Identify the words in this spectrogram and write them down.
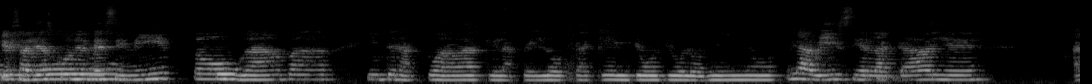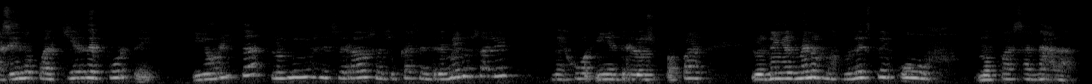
que salías con el vecinito, jugabas, interactuabas, que la pelota, que el yo-yo, los niños, la bici en la calle, haciendo cualquier deporte. Y ahorita los niños encerrados en su casa, entre menos salen, mejor. Y entre los papás, los niños menos nos molesten, uff, no pasa nada,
